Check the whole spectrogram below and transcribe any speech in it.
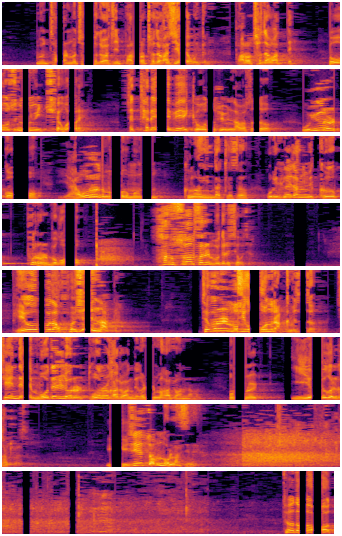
여러분 잘못 찾아왔으니 바로 찾아가시오. 그랬더니 바로 찾아왔대. 교수님이 최고래. 텔레비에 교수님 나와서 우유를 먹고 야구를 먹으면 건강해진다 해서 우리 회장님이 그 프로를 보고 황수암산을 모델을 세우자. 배우보다 훨씬 낫다. 저분을 모시고 오느라 하면서 제인데 모델료를 돈을 가져왔는데 얼마 가져왔냐면 오늘 2억을 가져왔어. 이제 좀 놀라시네. 저도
